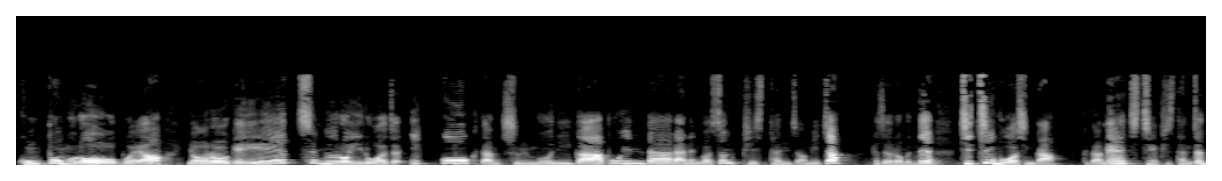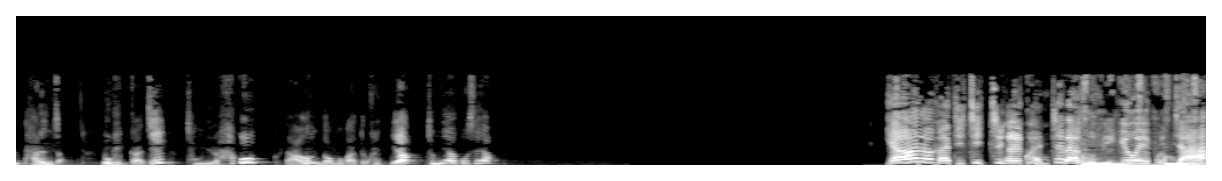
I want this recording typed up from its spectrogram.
공통으로 뭐예요? 여러 개의 층으로 이루어져 있고 그 다음 줄무늬가 보인다라는 것은 비슷한 점이죠. 그래서 여러분들 지층이 무엇인가? 그 다음에 지층의 비슷한 점, 다른 점. 여기까지 정리를 하고 그 다음 넘어가도록 할게요. 정리하고 오세요. 여러 가지 지층을 관찰하고 비교해보자.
